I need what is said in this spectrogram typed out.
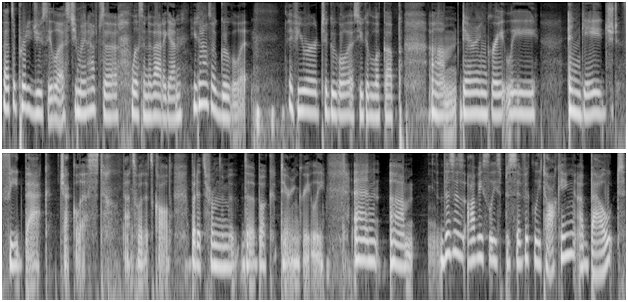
That's a pretty juicy list. You might have to listen to that again. You can also Google it. If you were to Google this, you could look up um, Daring Greatly engaged feedback checklist. That's what it's called, but it's from the the book Daring Greatly, and um, this is obviously specifically talking about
